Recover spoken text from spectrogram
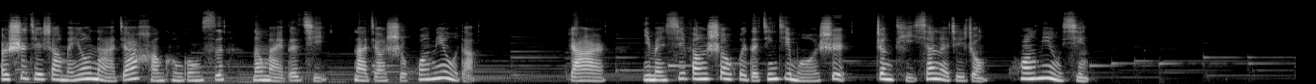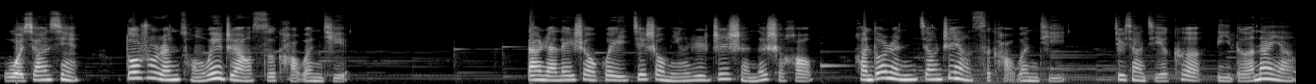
而世界上没有哪家航空公司能买得起，那将是荒谬的。然而，你们西方社会的经济模式正体现了这种荒谬性。我相信，多数人从未这样思考问题。当人类社会接受明日之神的时候，很多人将这样思考问题。就像杰克·里德那样，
